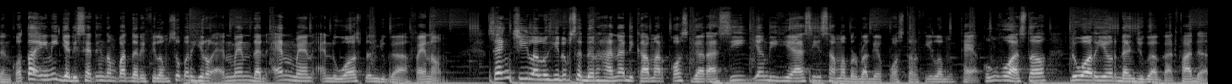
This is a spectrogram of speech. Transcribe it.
Dan kota ini jadi setting tempat dari film superhero Ant-Man dan Ant-Man and the Wasp dan juga Venom. Shang-Chi lalu hidup sederhana di kamar kos garasi yang dihiasi sama berbagai poster film kayak Kung Fu Hustle, The Warrior, dan juga Godfather.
